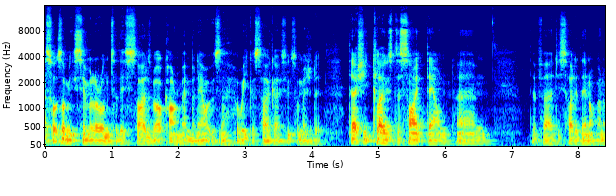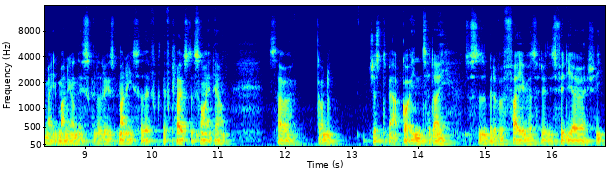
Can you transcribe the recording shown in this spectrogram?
something similar onto this side as well. I can't remember now. It was a, a, week or so ago since I measured it. They actually closed the site down. Um, they've uh, decided they're not going to make money on this, going to lose money, so they've, they've closed the site down. So I kind of just about got in today, just as a bit of a favour to do this video actually.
